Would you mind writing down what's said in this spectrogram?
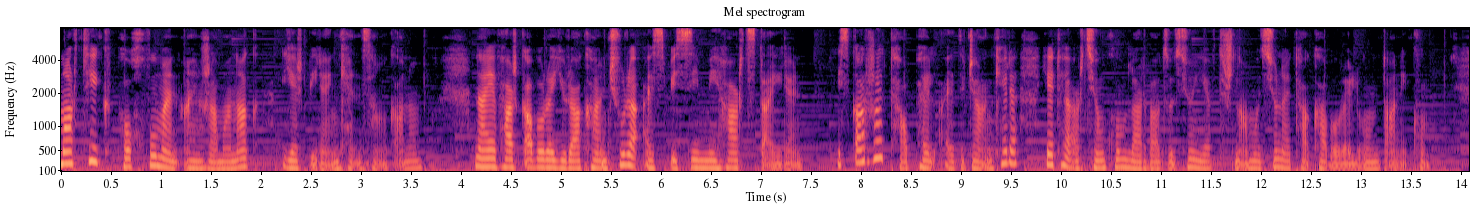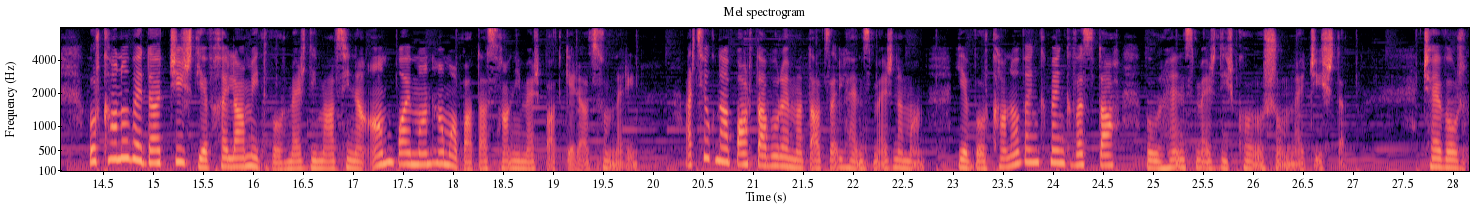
Մարդիկ փոխվում են այն ժամանակ, երբ իրենք են ցանկանում։ Նաև հարկավոր է յուրաքանչյուրը այսպիսի մի հարց տա իրեն. Իսկ արժե թափել այդ ջանքերը, եթե արդյունքում լարվածություն եւ թշնամություն է թակավորելու ընտանիքում։ Որքանով է դա ճիշտ եւ խելամիտ, որ մեր դիմացինը անպայման համապատասխանի մեր պատկերացումներին։ Արդյոք նա պարտավոր է մտածել հենց մեր նման եւ որքանով ենք մենք վստահ, որ հենց մեր դիրքորոշումն է ճիշտը։ Չէ որ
